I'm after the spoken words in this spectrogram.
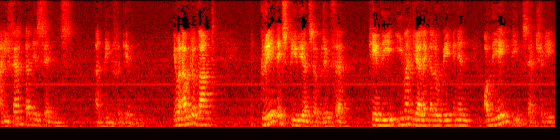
and he felt that his sins had been forgiven. You know, and out of that great experience of Luther came the evangelical awakening of the 18th century,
